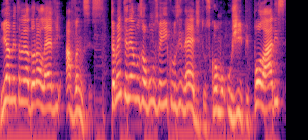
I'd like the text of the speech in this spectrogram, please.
e a metralhadora leve Avances. Também teremos alguns veículos inéditos, como o Jeep Polaris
